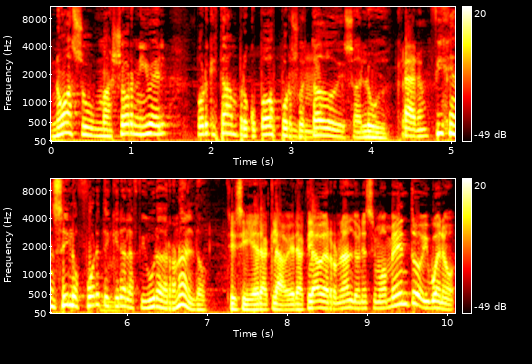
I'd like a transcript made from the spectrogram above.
no a su mayor nivel porque estaban preocupados por su estado de salud. Claro. Fíjense lo fuerte que era la figura de Ronaldo. Sí, sí, era clave, era clave Ronaldo en ese momento y bueno,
